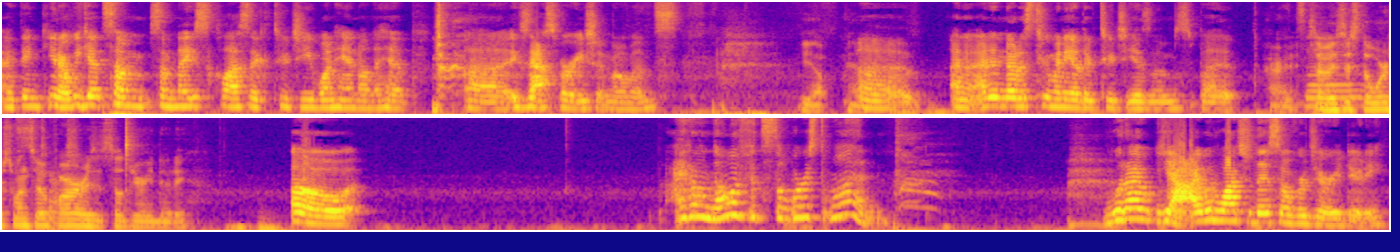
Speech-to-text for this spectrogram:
I think you know we get some some nice classic Tucci one hand on the hip, uh, exasperation moments. Yep. Yeah. Uh, I don't, I didn't notice too many other Tucci-isms, but All right. it's, So is this uh, the worst one so trash. far, or is it still jury duty? oh, I don't know if it's the worst one. would I? Yeah, I would watch this over Jury Duty.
